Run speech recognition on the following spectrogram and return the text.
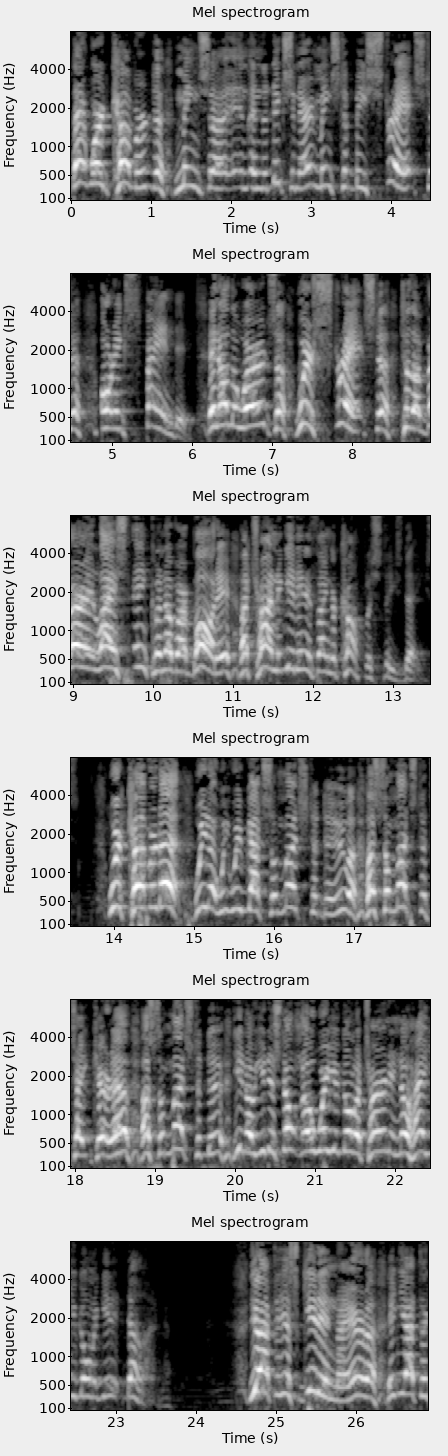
That word covered uh, means, uh, in, in, the dictionary, means to be stretched uh, or expanded. In other words, uh, we're stretched uh, to the very last inkling of our body uh, trying to get anything accomplished these days. We're covered up. We, we, we've got so much to do, so much to take care of, so much to do. You know, you just don't know where you're going to turn and know how you're going to get it done. You have to just get in there uh, and you have to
